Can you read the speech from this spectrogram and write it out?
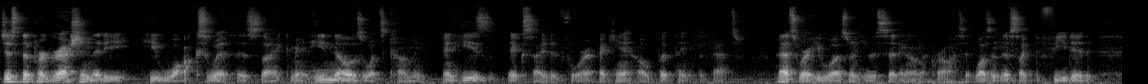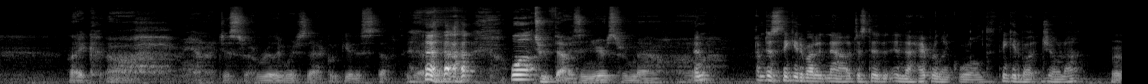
just the progression that he he walks with is like man he knows what's coming and he's excited for it. I can't help but think that that's that's where he was when he was sitting on the cross it wasn't this like defeated like oh man i just I really wish zach would get his stuff together well, 2000 years from now oh. And- I'm just thinking about it now, just in in the hyperlink world, thinking about Jonah Huh.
